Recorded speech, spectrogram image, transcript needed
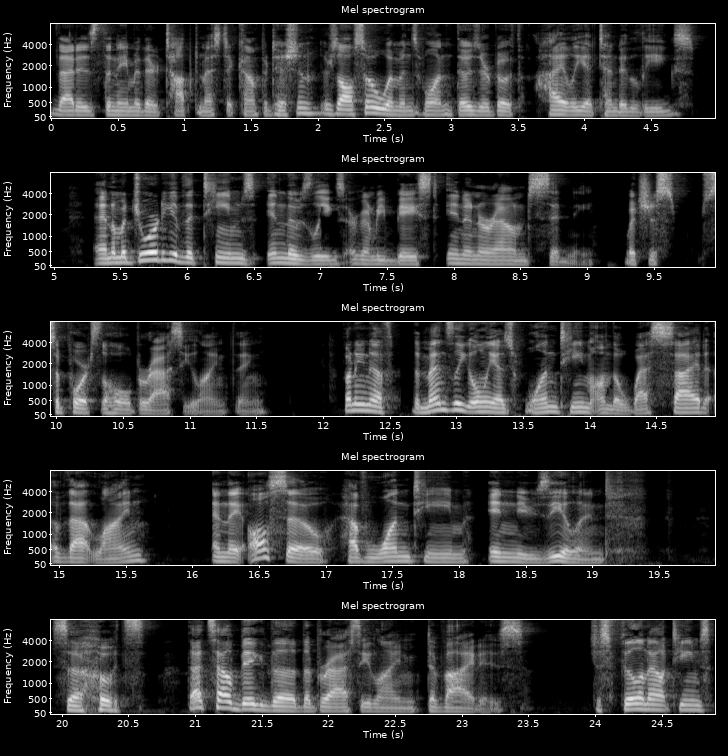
That is the name of their top domestic competition. There's also a women's one. Those are both highly attended leagues. And a majority of the teams in those leagues are going to be based in and around Sydney, which just supports the whole Barassi line thing. Funny enough, the men's league only has one team on the west side of that line, and they also have one team in New Zealand. So it's that's how big the the Barassi line divide is. Just filling out teams.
